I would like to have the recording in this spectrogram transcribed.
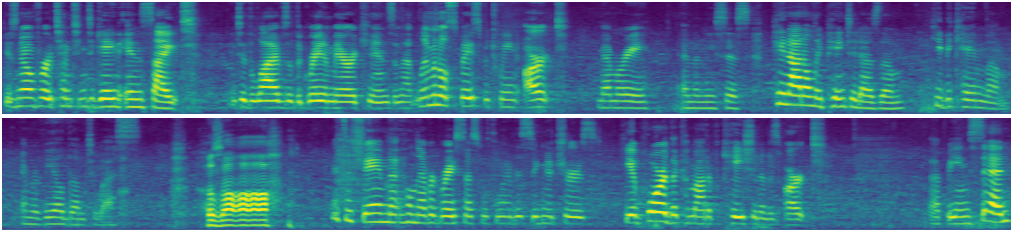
He's known for attempting to gain insight into the lives of the great Americans and that liminal space between art, memory, and mimesis. He not only painted as them, he became them and revealed them to us. Huzzah! It's a shame that he'll never grace us with one of his signatures. He abhorred the commodification of his art. That being said,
